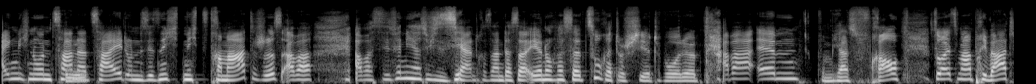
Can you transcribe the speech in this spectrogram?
eigentlich nur ein Zahn der Zeit und ist jetzt nicht nichts Dramatisches. Aber aber das finde ich natürlich sehr interessant, dass da eher noch was dazu retuschiert wurde. Aber ähm, für mich als Frau, so als mal privat,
